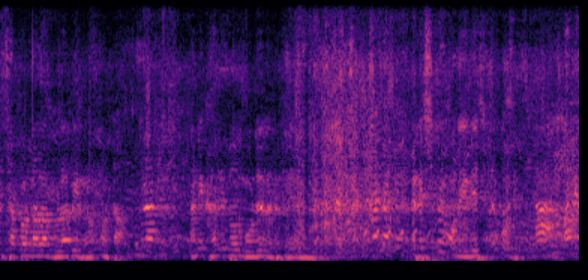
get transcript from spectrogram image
तिच्या तोंडाला गुलाबी रंग होता. आणि खाली दोन गोडे लटकलेले होते रेशमी गोडे रेशमी गोडे. हा. आणि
